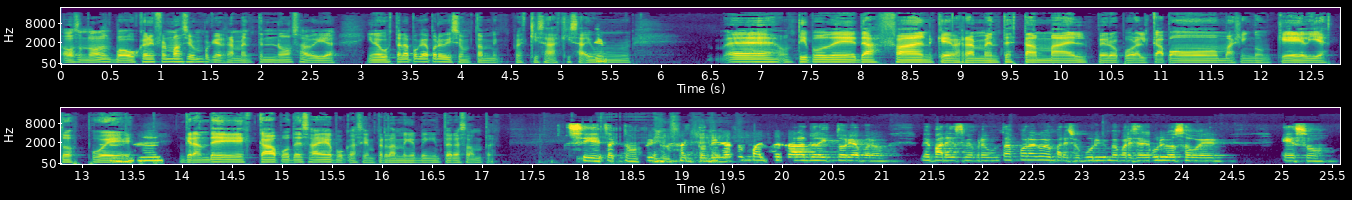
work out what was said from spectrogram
O no, voy a buscar información porque realmente no sabía. Y me gusta la época de prohibición también. Pues quizás, quizás hay un... eh, un tipo de, de, afán que realmente está mal, pero por el Capón, Machine Gun Kelly, estos pues grandes capos de esa época siempre también es bien interesante. Sí, exacto, exacto. Tiene sus partes raras de la historia, pero me parece, si me preguntas por algo, me pareció curioso, me parecía curioso ver eso.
